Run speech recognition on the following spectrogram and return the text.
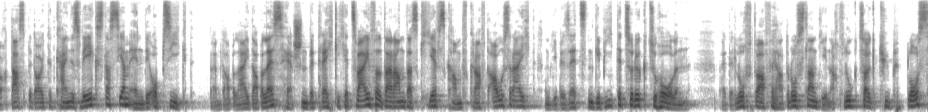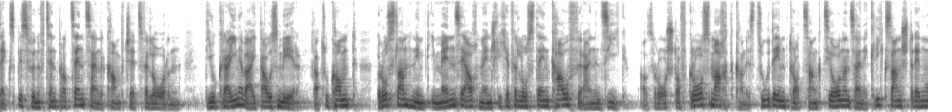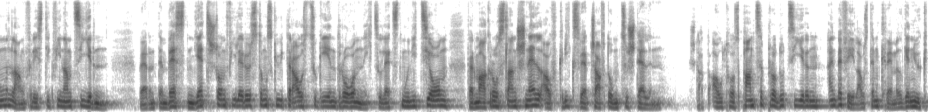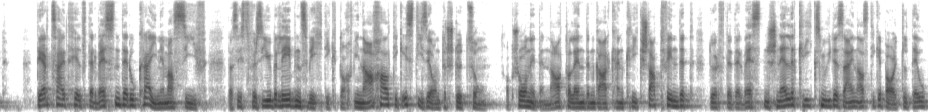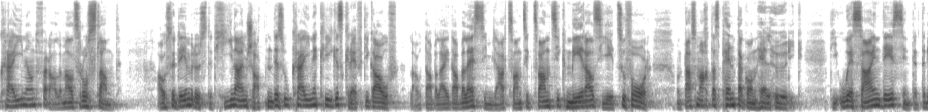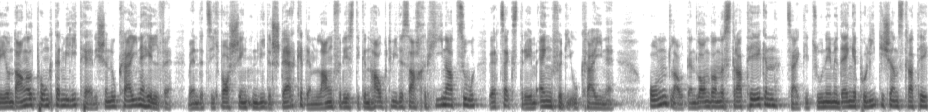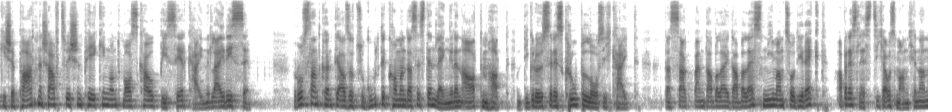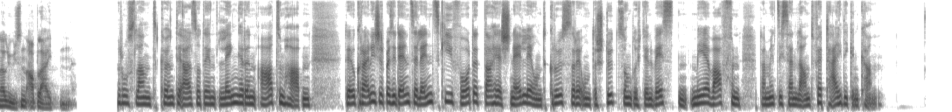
Doch das bedeutet keineswegs, dass sie am Ende obsiegt. Beim IIS herrschen beträchtliche Zweifel daran, dass Kiews Kampfkraft ausreicht, um die besetzten Gebiete zurückzuholen. Bei der Luftwaffe hat Russland je nach Flugzeugtyp bloß 6 bis 15 Prozent seiner Kampfjets verloren. Die Ukraine weitaus mehr. Dazu kommt, Russland nimmt immense auch menschliche Verluste in Kauf für einen Sieg. Als Rohstoffgroßmacht kann es zudem trotz Sanktionen seine Kriegsanstrengungen langfristig finanzieren. Während dem Westen jetzt schon viele Rüstungsgüter auszugehen drohen, nicht zuletzt Munition, vermag Russland schnell auf Kriegswirtschaft umzustellen. Statt Autos Panzer produzieren, ein Befehl aus dem Kreml genügt. Derzeit hilft der Westen der Ukraine massiv. Das ist für sie überlebenswichtig. Doch wie nachhaltig ist diese Unterstützung? Ob schon in den NATO-Ländern gar kein Krieg stattfindet, dürfte der Westen schneller kriegsmüde sein als die gebeutelte Ukraine und vor allem als Russland. Außerdem rüstet China im Schatten des Ukraine-Krieges kräftig auf, laut IIS im Jahr 2020 mehr als je zuvor. Und das macht das Pentagon hellhörig. Die USA indes sind der Dreh- und Angelpunkt der militärischen Ukraine-Hilfe. Wendet sich Washington wieder stärker dem langfristigen Hauptwidersacher China zu, wird es extrem eng für die Ukraine. Und laut den Londoner Strategen zeigt die zunehmend enge politische und strategische Partnerschaft zwischen Peking und Moskau bisher keinerlei Risse. Russland könnte also zugutekommen, dass es den längeren Atem hat und die größere Skrupellosigkeit. Das sagt beim IIS niemand so direkt, aber es lässt sich aus manchen Analysen ableiten. Russland könnte also den längeren Atem haben. Der ukrainische Präsident Zelensky fordert daher schnelle und größere Unterstützung durch den Westen, mehr Waffen, damit sich sein Land verteidigen kann.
